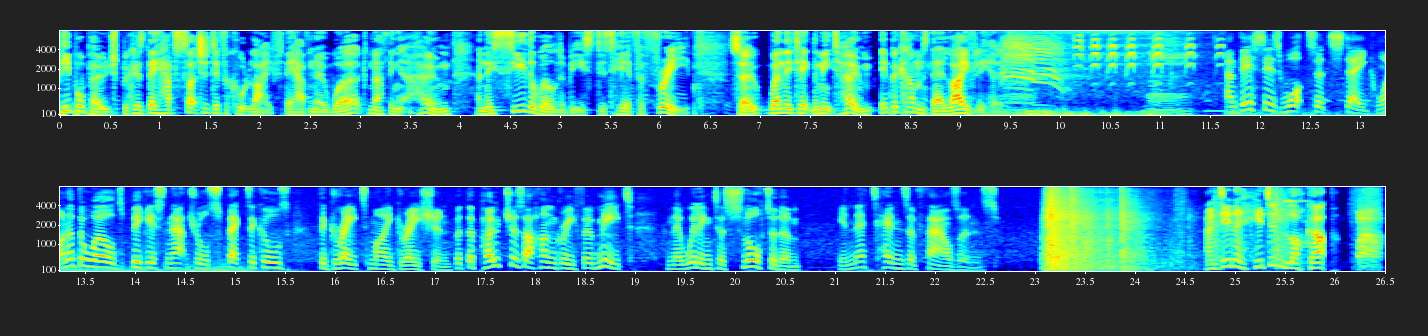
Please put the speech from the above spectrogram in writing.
People poach because they have such a difficult life. They have no work, nothing at home, and they see the wildebeest is here for free. So when they take the meat home, it becomes their livelihood. And this is what's at stake one of the world's biggest natural spectacles, the Great Migration. But the poachers are hungry for meat and they're willing to slaughter them in their tens of thousands. And in a hidden lockup, wow.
